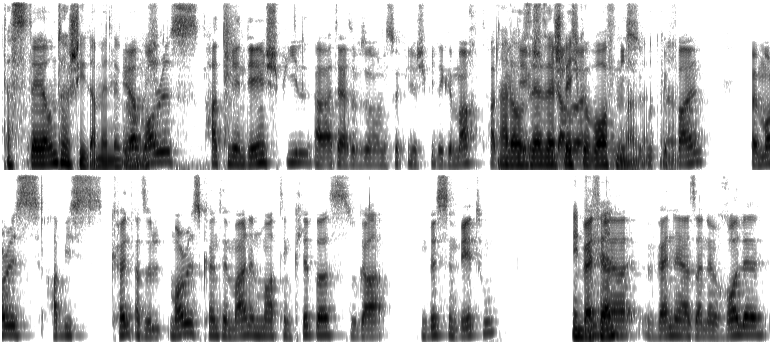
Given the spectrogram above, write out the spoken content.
das ist der Unterschied am Ende, glaube ich. Ja, Morris hat mir in dem Spiel, er hat ja sowieso noch nicht so viele Spiele gemacht, hat, hat auch sehr, Spiel sehr schlecht geworfen. Nicht so gut ja. gefallen. Bei Morris habe ich könnt, also Morris könnte meinen Martin Clippers sogar ein bisschen wehtun. Inwiefern? Wenn er, wenn er seine Rolle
